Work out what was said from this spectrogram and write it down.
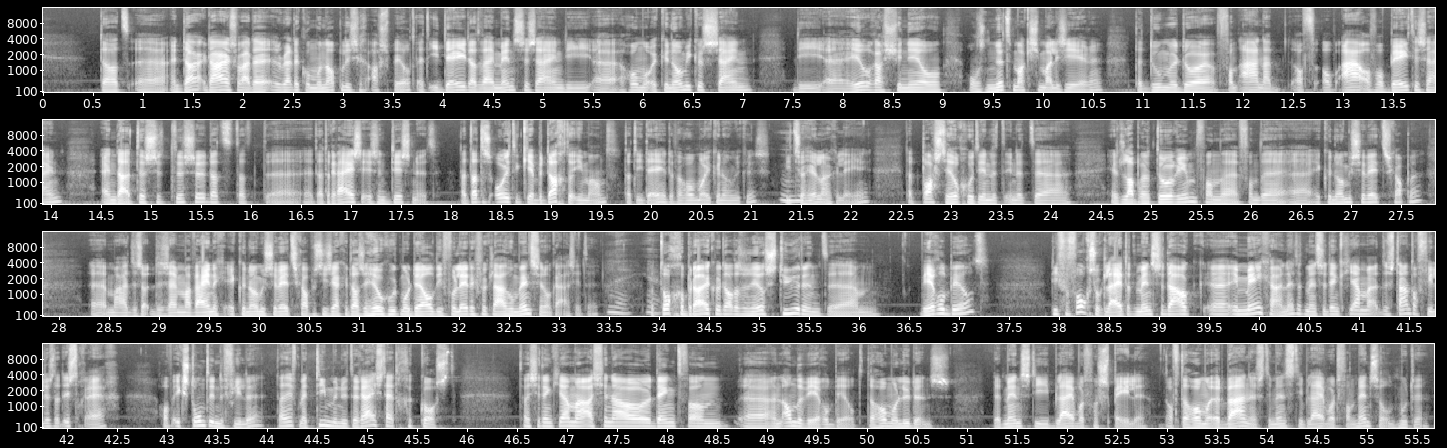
dat, eh, en daar, daar is waar de radical monopoly zich afspeelt, het idee dat wij mensen zijn die homo economicus zijn, die eh, heel rationeel ons nut maximaliseren. Dat doen we door van A naar of op A of op B te zijn. En daartussen tussen, dat, dat, eh, dat reizen is een disnut. Dat, dat is ooit een keer bedacht door iemand, dat idee, de homo economicus. Niet zo Mhm. heel lang geleden. Dat past heel goed in het, in het, eh, in het laboratorium van de, van de economische wetenschappen. Maar er, er zijn maar weinig economische wetenschappers die zeggen dat is een heel goed model die volledig verklaart hoe mensen in elkaar zitten. Nee, ja. Maar toch gebruiken we dat als een heel sturend ehm, wereldbeeld. Die vervolgens ook leidt dat mensen daar ook eh, in meegaan. Hè? Dat mensen denken, ja, maar er staan toch files, dat is toch erg? Of ik stond in de file, dat heeft mij 10 minuten reistijd gekost. Terwijl je denkt, ja, maar als je nou denkt van eh, een ander wereldbeeld, de homo ludens, de mens die blij wordt van spelen, of de homo urbanus, de mens die blij wordt van mensen ontmoeten.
